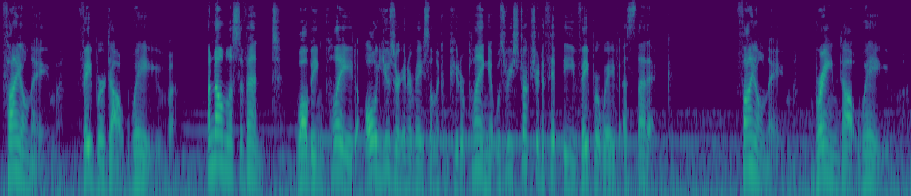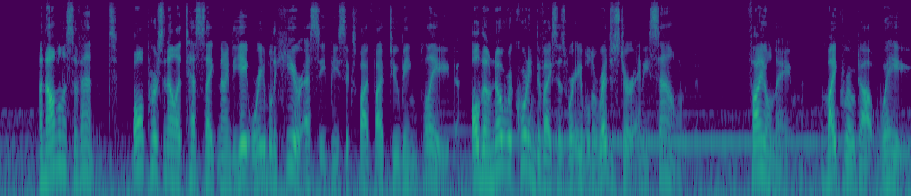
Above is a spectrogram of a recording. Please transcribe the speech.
File name. Vapor.wave. Anomalous event. While being played, all user interface on the computer playing it was restructured to fit the Vaporwave aesthetic. File name. Brain.wave. Anomalous event. All personnel at Test Site 98 were able to hear SCP-6552 being played, although no recording devices were able to register any sound. File name, micro.wave.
